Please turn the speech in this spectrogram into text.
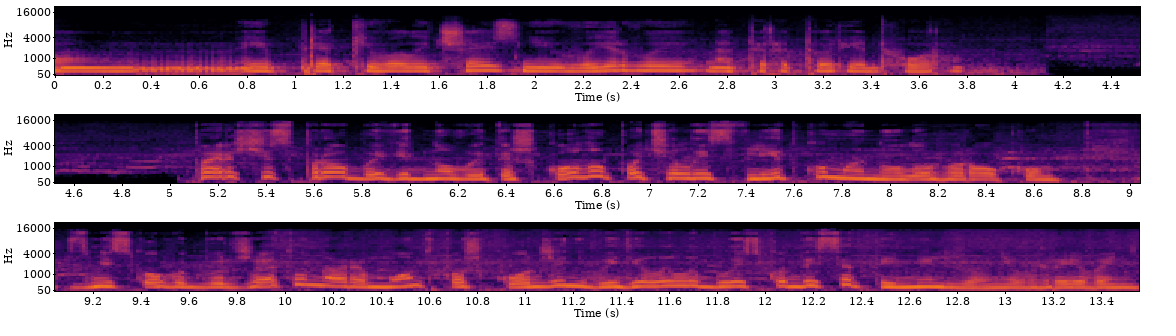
ем, і прякі величезні вирви на території двору. Перші спроби відновити школу почались влітку минулого року. З міського бюджету на ремонт пошкоджень виділили близько 10 мільйонів гривень.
